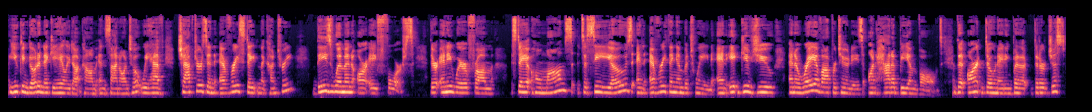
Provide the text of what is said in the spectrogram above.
You can go to nikkihaley.com and sign on to it. We have chapters in every state in the country. These women are a force. They're anywhere from stay at home moms to CEOs and everything in between. And it gives you an array of opportunities on how to be involved that aren't donating, but that are just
